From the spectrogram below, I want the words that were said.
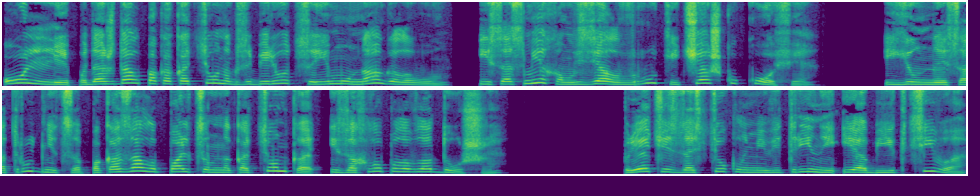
Олли подождал, пока котенок заберется ему на голову, и со смехом взял в руки чашку кофе. Юная сотрудница показала пальцем на котенка и захлопала в ладоши. Прячась за стеклами витрины и объектива,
